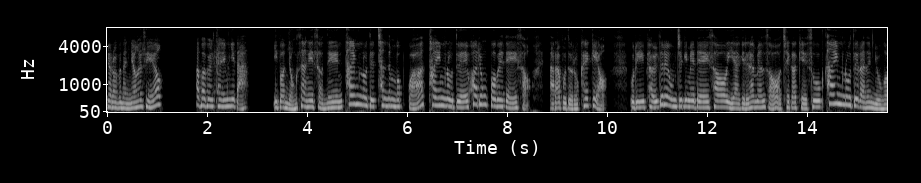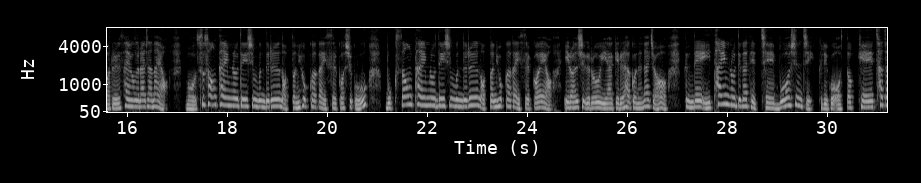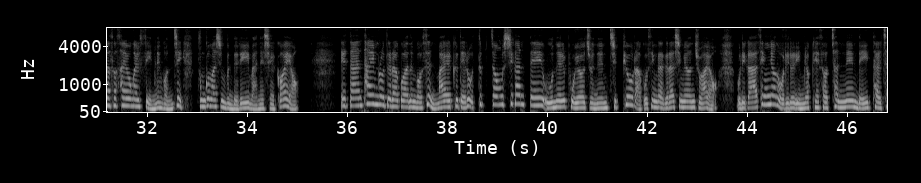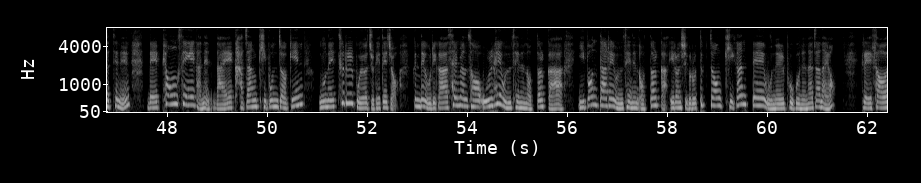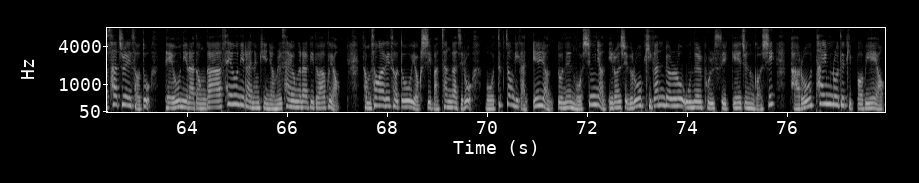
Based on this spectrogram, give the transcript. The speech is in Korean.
여러분 안녕하세요. 하바벨타입니다. 이번 영상에서는 타임로드 찾는 법과 타임로드의 활용법에 대해서 알아보도록 할게요. 우리 별들의 움직임에 대해서 이야기를 하면서 제가 계속 타임로드라는 용어를 사용을 하잖아요. 뭐 수성 타임로드이신 분들은 어떤 효과가 있을 것이고 목성 타임로드이신 분들은 어떤 효과가 있을 거예요. 이런 식으로 이야기를 하고는 하죠. 근데 이 타임로드가 대체 무엇인지 그리고 어떻게 찾아서 사용할 수 있는 건지 궁금하신 분들이 많으실 거예요. 일단 타임로드라고 하는 것은 말 그대로 특정 시간대의 운을 보여주는 지표라고 생각을 하시면 좋아요. 우리가 생년월일을 입력해서 찾는 네이탈 차트는 내 평생에 가는 나의 가장 기본적인 운의 틀을 보여주게 되죠. 근데 우리가 살면서 올해 운세는 어떨까? 이번 달의 운세는 어떨까? 이런 식으로 특정 기간대의 운을 보고는 하잖아요. 그래서 사주에서도 대운이라던가 세운이라는 개념을 사용을 하기도 하고요. 점성학에서도 역시 마찬가지로 뭐 특정 기간 1년 또는 뭐 10년 이런 식으로 기간별로 운을 볼 수 있게 해주는 것이 바로 타임로드 기법이에요.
